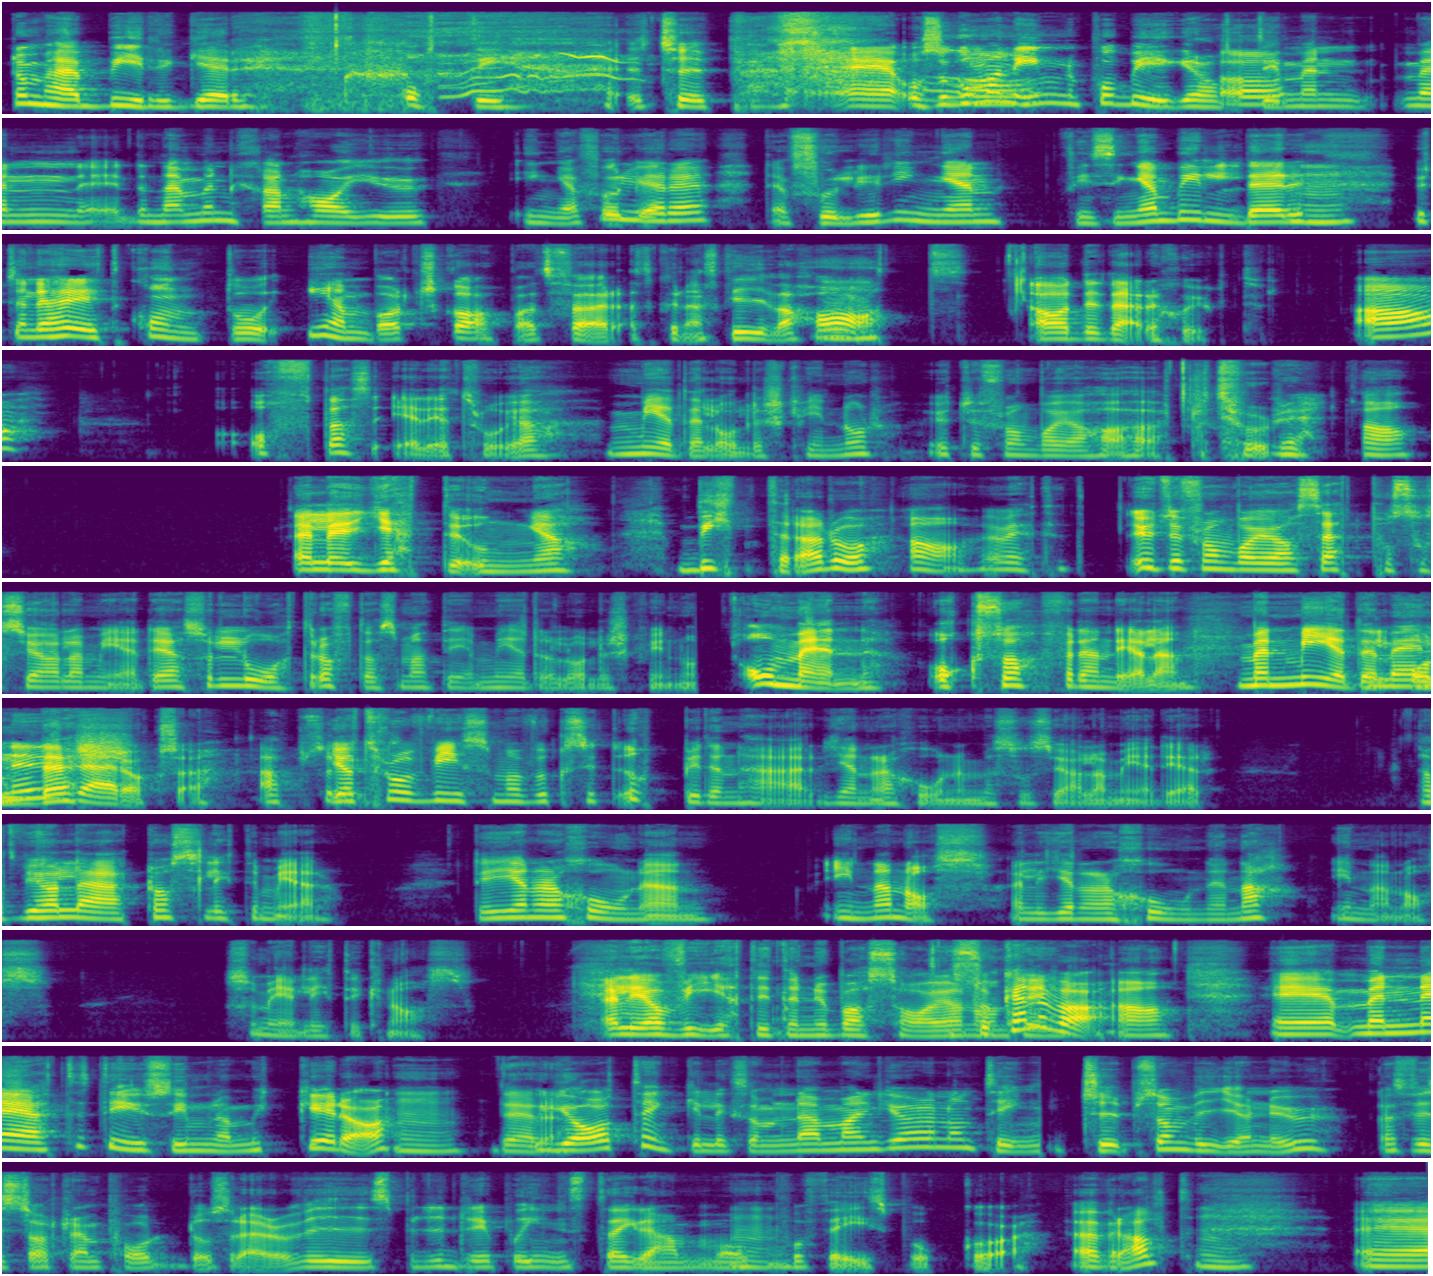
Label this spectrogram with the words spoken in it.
de här Birger 80 typ. Eh, och så går man in på Birger 80 Ja. men, men den här människan har ju inga följare, den följer ingen, finns inga bilder. Mm. Utan det här är ett konto enbart skapat för att kunna skriva hat. Ja, det där är sjukt. Ja, Oftast är det, tror jag, medelålders kvinnor utifrån vad jag har hört. jag tror det. Ja. Eller jätteunga. Bittra då. Ja, jag vet inte. Utifrån vad jag har sett på sociala medier så låter det ofta som att det är medelålders kvinnor. Och män också för den delen. Men är medelålders. det där också. Absolut. Jag tror vi som har vuxit upp i den här generationen med sociala medier, att vi har lärt oss lite mer. Det är generationen innan oss, eller generationerna innan oss, som är lite knas. Eller jag vet inte, nu bara sa jag Så någonting. kan det vara. Ja, Eh, men nätet är ju så himla mycket idag. mm, det är det. Jag tänker liksom när man gör någonting, typ som vi gör nu, att vi startar en podd och sådär och vi sprider det på Instagram och Mm. på Facebook och överallt. Mm.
